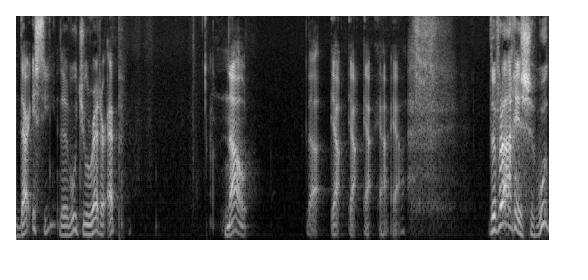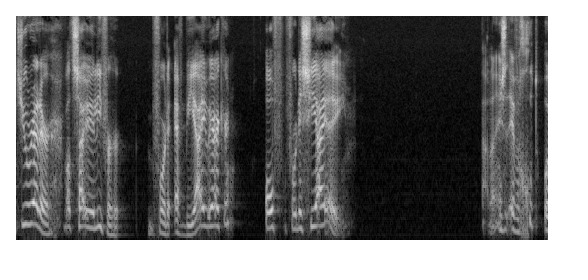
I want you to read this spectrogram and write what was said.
daar is die, de Would You Rather app. Nou, ja, ja, ja, ja, ja. De vraag is, would you rather? Wat zou je liever voor de FBI werken of voor de CIA? Nou, dan is het even goed uh,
